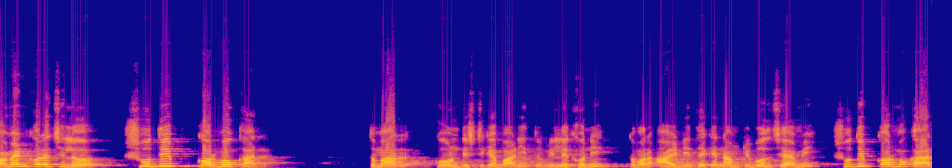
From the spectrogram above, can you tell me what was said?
কমেন্ট করেছিল, সুদীপ কর্মকার। তোমার কোন ডিস্ট্রিক্টে বাড়ি তুমি লেখনি, তোমার আইডি থেকে নামটি বলছি আমি। সুদীপ কর্মকার,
